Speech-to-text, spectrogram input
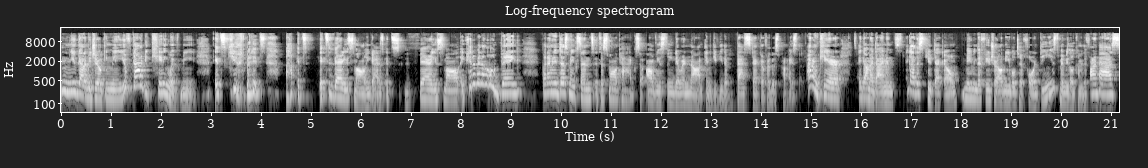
Mm, you gotta be joking me. You've gotta be kidding with me. It's cute, but it's uh, it's it's very small, you guys. It's very small. It could have been a little big, but I mean, it does make sense. It's a small pack, so obviously they were not going to give you the best deco for this price. But I don't care. I got my diamonds. I got this cute deco. Maybe in the future I'll be able to afford these. Maybe they'll come in the farm pass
